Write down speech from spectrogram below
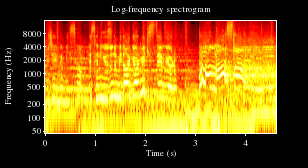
Öleceğimi bilsem bile senin yüzünü bir daha görmek istemiyorum. Tamam mı? Asla!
